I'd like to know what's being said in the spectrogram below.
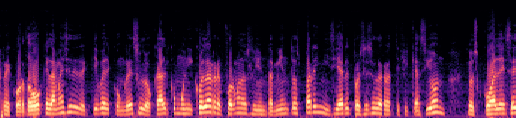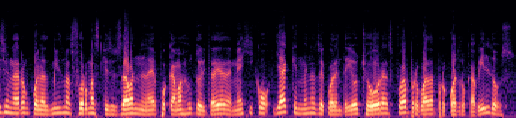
Recordó que la mesa directiva del Congreso local comunicó la reforma a los ayuntamientos para iniciar el proceso de ratificación, los cuales sesionaron con las mismas formas que se usaban en la época más autoritaria de México, ya que en menos de 48 horas fue aprobada por cuatro cabildos.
